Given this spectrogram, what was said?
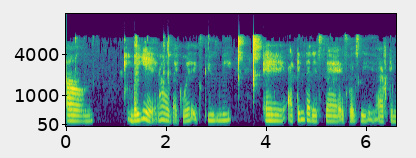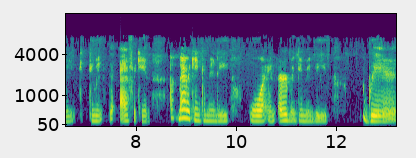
Um, but yeah, and I was like, what? Excuse me. And I think that it's sad, especially in African community, the African American community or in urban communities, where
